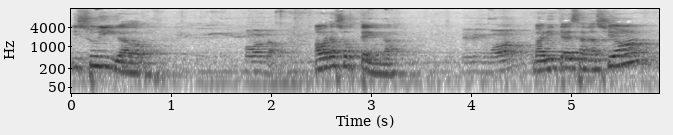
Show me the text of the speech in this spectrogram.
y su hígado. Ahora sostenga. Varita de sanación,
